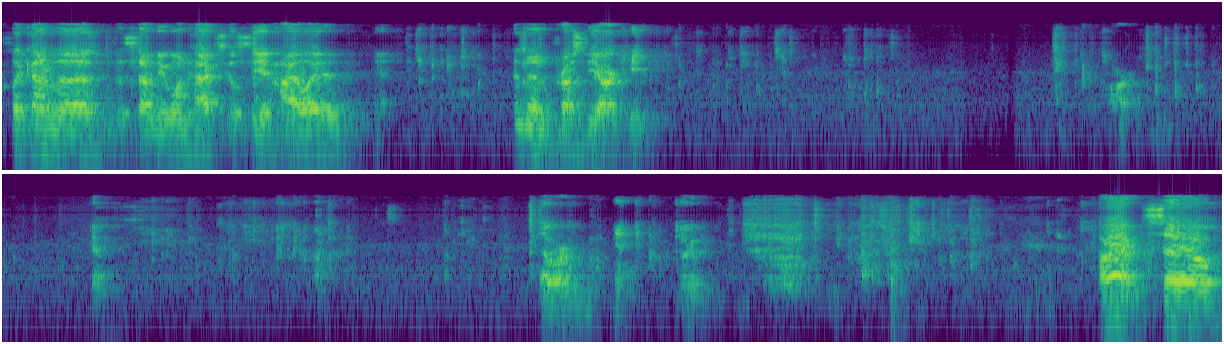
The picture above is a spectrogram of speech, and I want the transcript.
Click on the, the 71 hex, you'll see it highlighted. And then press the R key. that work? Yeah. Okay. All right. So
